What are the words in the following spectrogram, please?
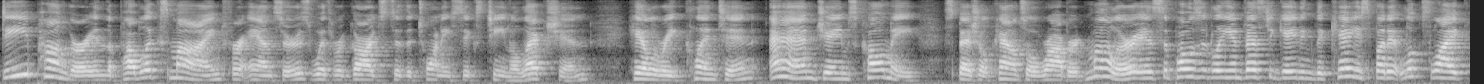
deep hunger in the public's mind for answers with regards to the 2016 election, Hillary Clinton, and James Comey. Special counsel Robert Mueller is supposedly investigating the case, but it looks like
